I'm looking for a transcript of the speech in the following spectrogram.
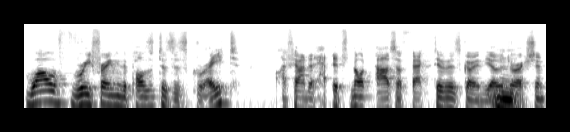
while reframing the positives is great, I found it it's not as effective as going the other mm. direction.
